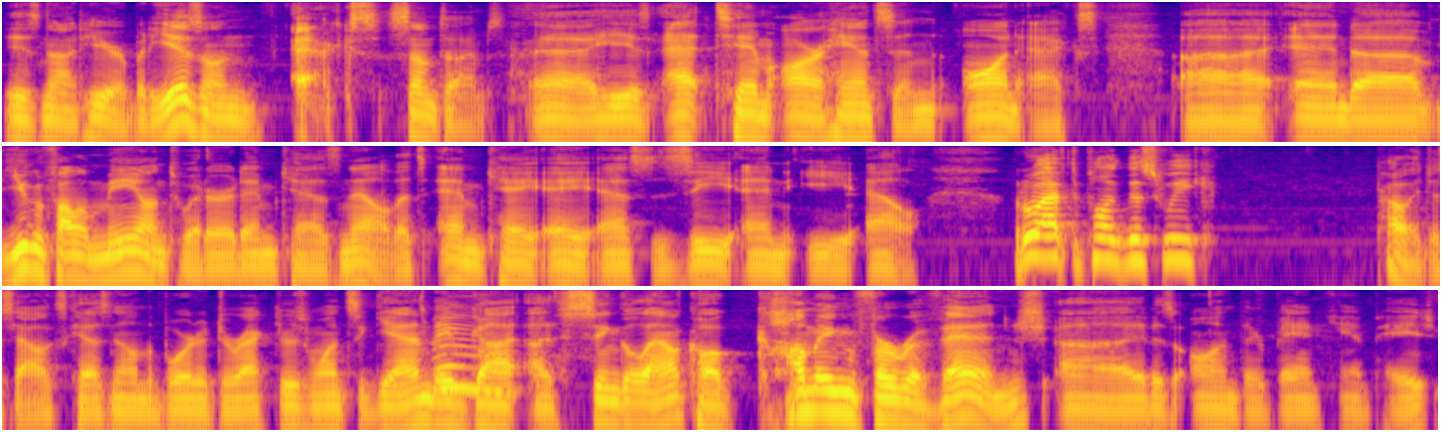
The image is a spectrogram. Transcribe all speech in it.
is not here, but he is on X sometimes. Uh, he is at Tim R. Hansen on X. Uh, and uh, you can follow me on Twitter at mkasznel. That's M K A S Z N E L. What do I have to plug this week? Probably just Alex Kasznel on the board of directors once again. They've got a single out called Coming for Revenge. Uh, it is on their Bandcamp page.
